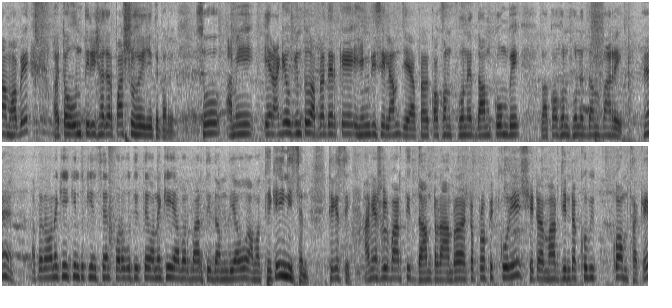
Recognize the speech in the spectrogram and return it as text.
দাম হবে, হয়তো উনতিরিশ হাজার পাঁচশো হয়ে যেতে পারে। সো আমি এর আগেও কিন্তু আপনাদেরকে হিং দিছিলাম যে আপনার কখন ফোনের দাম কমবে বা কখন ফোনের দাম বাড়ে হ্যাঁ? আপনারা অনেকেই কিন্তু কিনছেন, পরবর্তীতে অনেকেই আবার বাড়তি দাম দিয়েও আমার থেকেই নিচ্ছেন। ঠিক আছে? আমি আসলে বাড়তি দামটা আমরা একটা প্রফিট করি, সেটা মার্জিনটা খুবই কম থাকে।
